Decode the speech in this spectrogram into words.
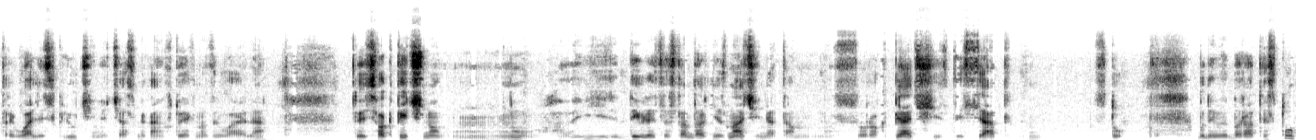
тривалість включення, час вмикання, хто як називає. Да? Тобто фактично ну, дивляться стандартні значення, там 45, 60, ну, 100. Будемо вибирати 100.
